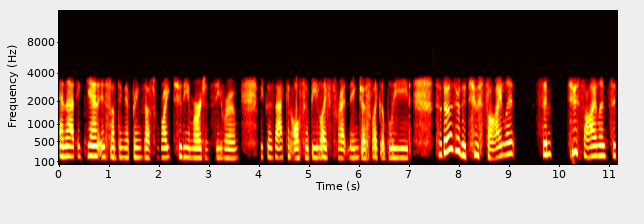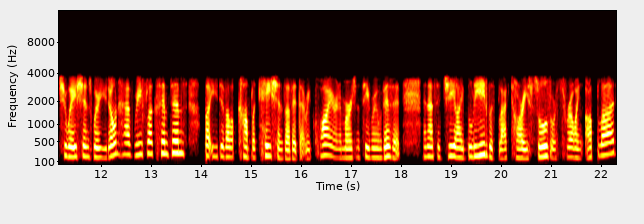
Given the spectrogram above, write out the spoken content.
And that again is something that brings us right to the emergency room because that can also be life threatening just like a bleed. So those are the two silent two silent situations where you don't have reflux symptoms, but you develop complications of it that require an emergency room visit. And that's a GI bleed with black tarry stools or throwing up blood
